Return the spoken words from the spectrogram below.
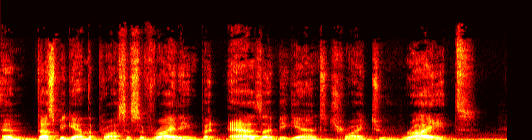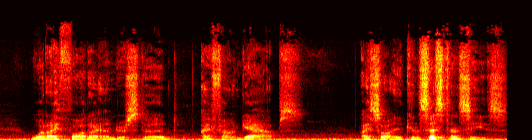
And thus began the process of writing. But as I began to try to write what I thought I understood, I found gaps. I saw inconsistencies.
